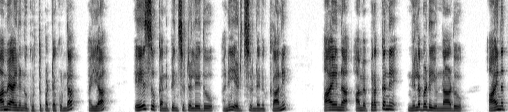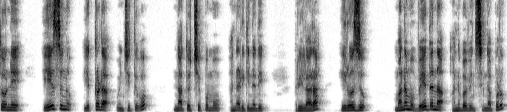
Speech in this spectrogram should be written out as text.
ఆమె ఆయనను గుర్తుపట్టకుండా అయ్యా ఏసు కనిపించుటలేదు అని ఏడ్చుండెను కాని ఆయన ఆమె ప్రక్కనే నిలబడి ఉన్నాడు. ఆయనతోనే ఏసును ఎక్కడ ఉంచితివో నాతో చెప్పుము అని అడిగినది. ప్రియులారా ఈరోజు మనము వేదన అనుభవించినప్పుడు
